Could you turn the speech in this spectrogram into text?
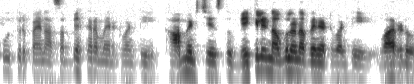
కూతురు పైన అసభ్యకరమైనటువంటి కామెంట్స్ చేస్తూ వెకిలి నవ్వులు నవ్వినటువంటి వారు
